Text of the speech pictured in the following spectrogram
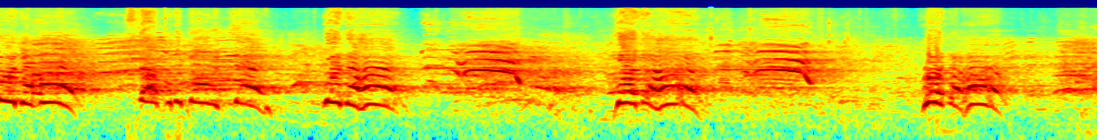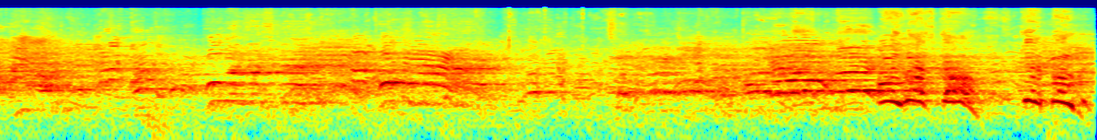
Run the half! Stop for the ball! Run the half! Hey, let's go! Get moving!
